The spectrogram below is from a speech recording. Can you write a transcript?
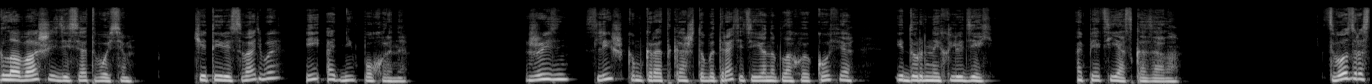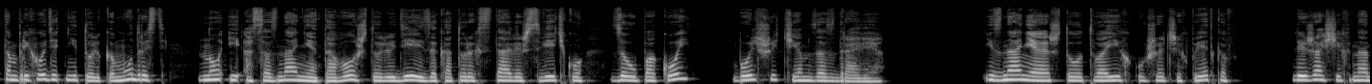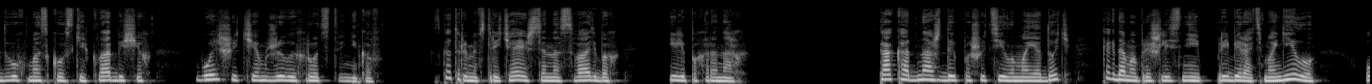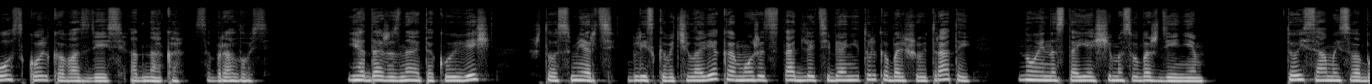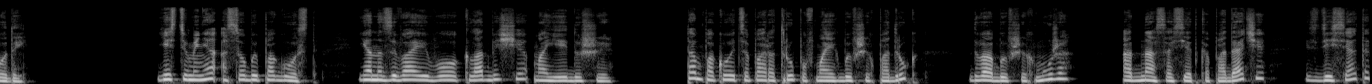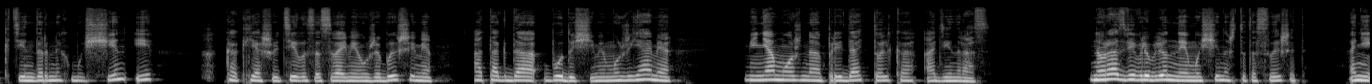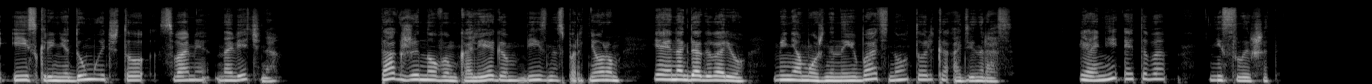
Глава 68. Четыре свадьбы и одни похороны. Жизнь слишком коротка, чтобы тратить ее на плохой кофе и дурных людей. Опять я сказала. С возрастом приходит не только мудрость, но и осознание того, что людей, за которых ставишь свечку за упокой, больше, чем за здравие. И знание, что у твоих ушедших предков, лежащих на двух московских кладбищах, больше, чем живых родственников, с которыми встречаешься на свадьбах или похоронах. Как однажды пошутила моя дочь, когда мы пришли с ней прибирать могилу, «О, сколько вас здесь, однако, собралось!» Я даже знаю такую вещь, что смерть близкого человека может стать для тебя не только большой утратой, но и настоящим освобождением, той самой свободой. Есть у меня особый погост, я называю его «кладбище моей души». Там покоится пара трупов моих бывших подруг, два бывших мужа, одна соседка по даче с десяток тиндерных мужчин и, как я шутила со своими уже бывшими, а тогда будущими мужьями, меня можно предать только один раз. Но разве влюбленные мужчины что-то слышат? Они искренне думают, что с вами навечно. Также новым коллегам, бизнес-партнерам я иногда говорю, меня можно наебать, но только один раз. И они этого не слышат.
